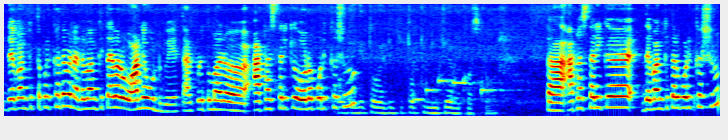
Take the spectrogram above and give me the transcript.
দেবাঙ্কিতা পরীক্ষা দেবে না? দেবাঙ্কিতা এবার ওয়ানে উঠবে। তারপরে তোমার আঠাশ তারিখে ওরও পরীক্ষা শুরু? তা আঠাশ তারিখে দেবাঙ্কিতার পরীক্ষা শুরু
